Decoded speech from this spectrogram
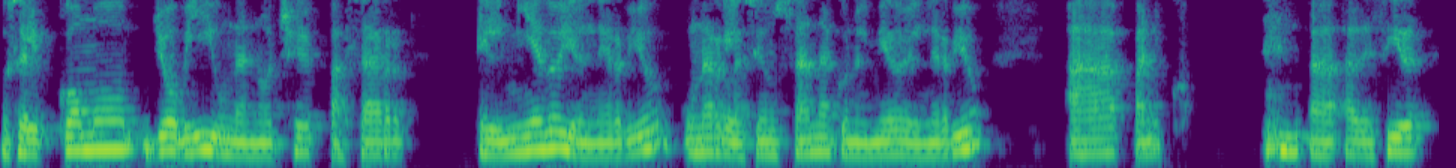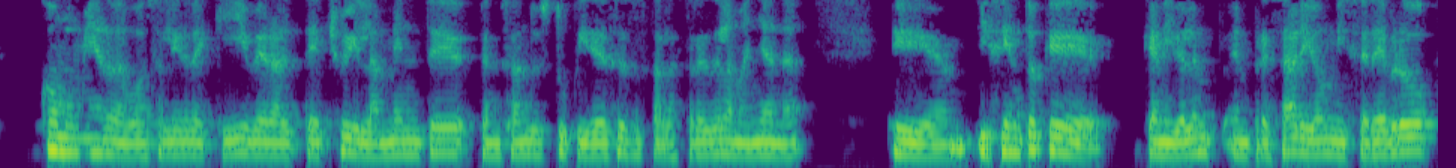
O sea, el cómo yo vi una noche pasar el miedo y el nervio, una relación sana con el miedo y el nervio, a pánico, a, decir, ¿cómo mierda voy a salir de aquí y ver al techo y la mente pensando estupideces hasta las 3 de la mañana? Eh, y siento que, a nivel em, empresario, mi cerebro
